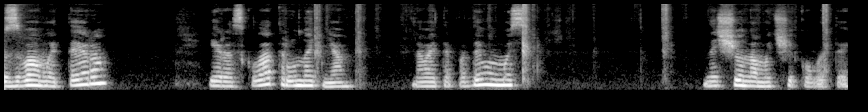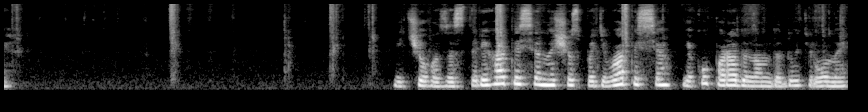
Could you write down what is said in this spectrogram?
з вами Тера і розклад руна дня. Давайте подивимось, на що нам очікувати, від чого застерігатися, на що сподіватися, яку пораду нам дадуть руни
